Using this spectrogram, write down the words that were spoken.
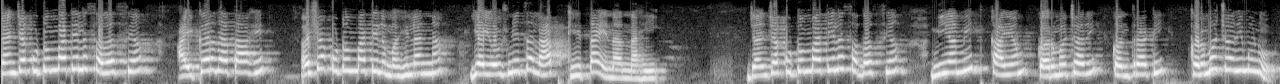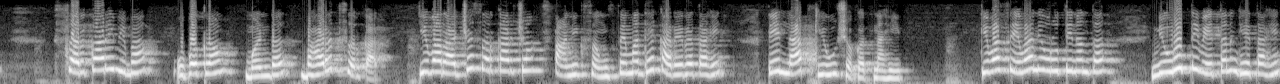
त्यांच्या कुटुंबातील सदस्य आयकरदाता आहेत अशा कुटुंबातील महिलांना या योजनेचा लाभ घेता येणार नाही. ज्यांच्या कुटुंबातील सदस्य नियमित कायम कर्मचारी कंत्राटी कर्मचारी म्हणून सरकारी विभाग उपक्रम मंडळ भारत सरकार किंवा राज्य सरकारच्या स्थानिक संस्थेमध्ये कार्यरत आहेत ते लाभ घेऊ शकत नाहीत. किंवा सेवानिवृत्तीनंतर निवृत्ती वेतन घेत आहेत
